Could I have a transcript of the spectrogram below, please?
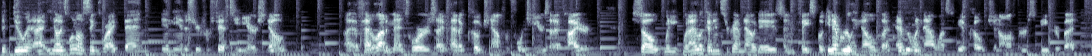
been doing, I, you know, it's one of those things where I've been in the industry for 15 years. You know, I've had a lot of mentors. I've had a coach now for 14 years that I've hired. So when you, when I look on Instagram nowadays and Facebook, you never really know, but everyone now wants to be a coach, an author, speaker. But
